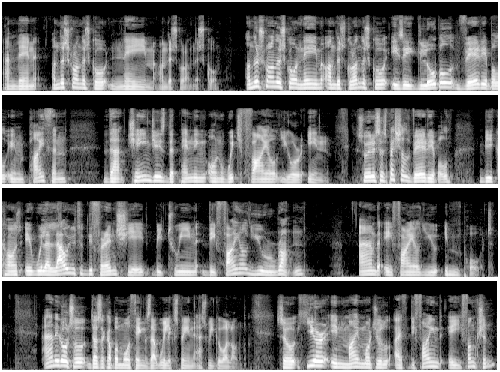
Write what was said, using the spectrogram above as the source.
and then underscore underscore name underscore underscore. Underscore underscore name underscore underscore is a global variable in Python that changes depending on which file you're in. So it is a special variable because it will allow you to differentiate between the file you run and a file you import. And it also does a couple more things that we'll explain as we go along. So here in my module, I've defined a function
